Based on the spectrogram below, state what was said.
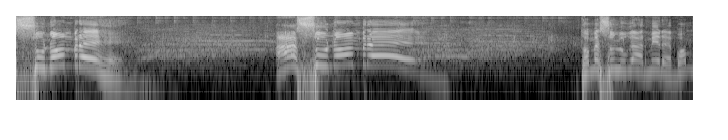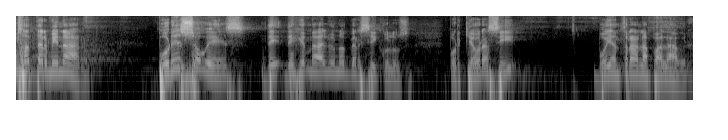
Su nombre. A su nombre. Tome su lugar. Mire, vamos a terminar. Por eso es, de- déjeme darle unos versículos, porque ahora sí voy a entrar a la palabra.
